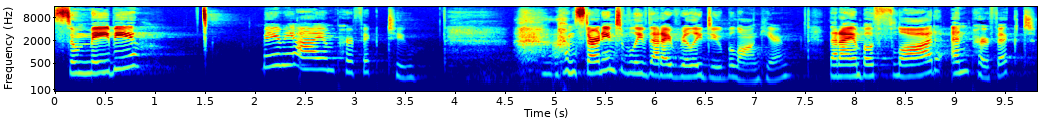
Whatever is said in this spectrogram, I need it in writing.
So maybe, maybe I am perfect too. I'm starting to believe that I really do belong here, that I am both flawed and perfect,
